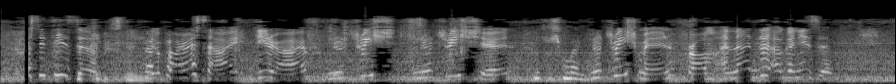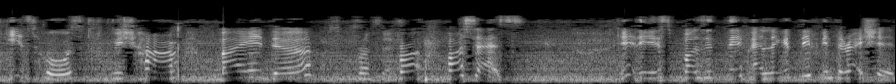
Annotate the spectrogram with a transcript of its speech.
Parasitism. The parasite derive nutrition, nutrition nutrition from another organism. Its host, which harm by the Process. pro- process. It is positive and negative interaction.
